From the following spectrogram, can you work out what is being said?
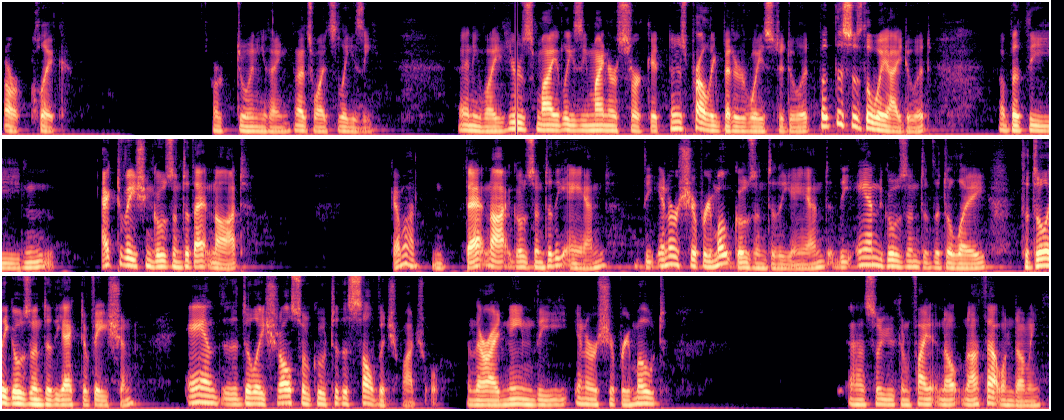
Or click. Or do anything. That's why it's lazy. Anyway, here's my lazy miner circuit. There's probably better ways to do it, but this is the way I do it. Uh, but the activation goes into that knot. Come on. That knot goes into the AND. The inner ship remote goes into the AND. The AND goes into the delay. The delay goes into the activation. And the delay should also go to the salvage module. And there I named the inner ship remote. Uh, so you can find it. Nope, not that one, dummy.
